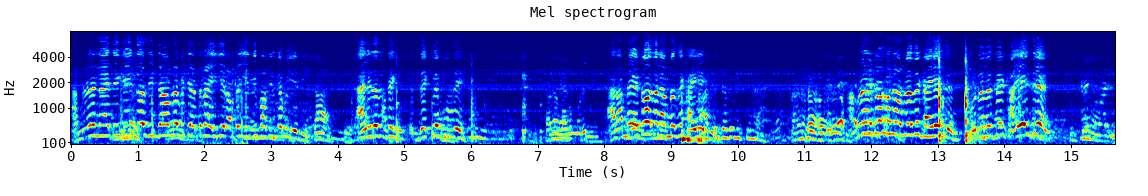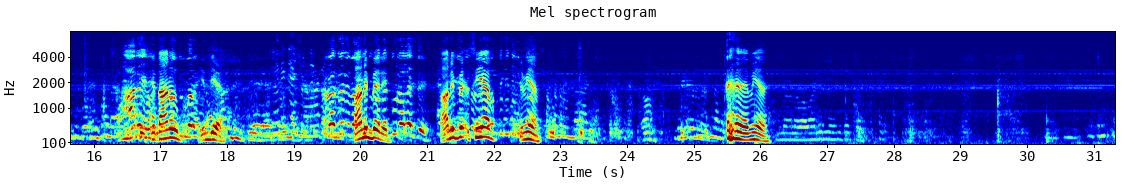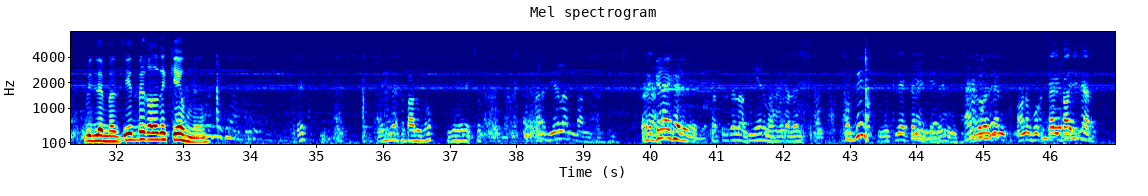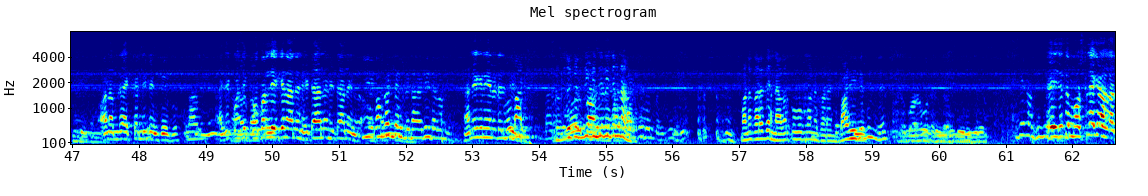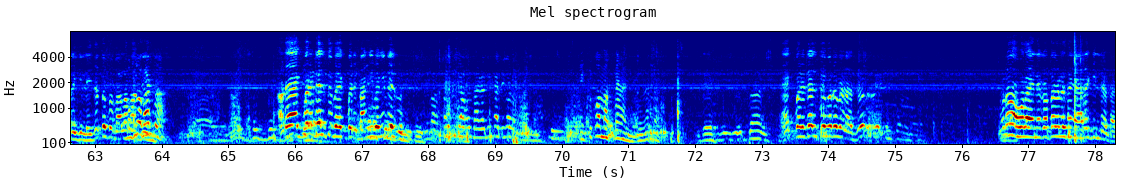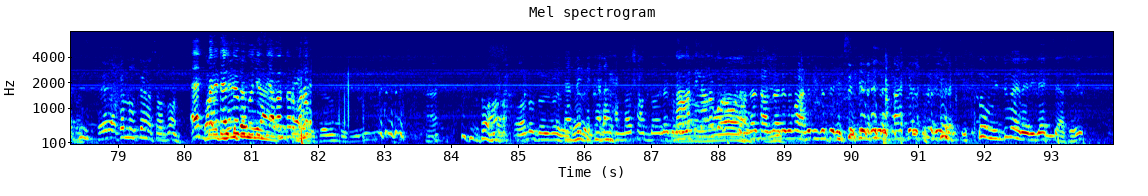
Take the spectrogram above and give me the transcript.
আমরা নাই দেখেই তো চিন্তা ভাবনা করছি, এতটা এই যে আমরা ইয়ে ইয়ে দেখলে বুঝে। আর আমরা এটাও জানি আমরা যে খাই আইছি আমরা এটাও জানি আমরা যে খাই আইছেন হোটেলে যে খাই আইছেন আরে তানুব ইন্ডিয়া। এবার যদি তানিব বাকি বেরে। তোমাদের দূর আলাইছে। আনিফ সিএম এমিয়া। এমিয়া। বুঝলাম না বের কথা কে শুনে ফাতুল গেলাম। গেলেন। মিশলে একটা নাই, দেননি। বলছেন, অনব- চাল বাজি স্যার। অন আমরা এক কান্দি টেলতে হইবো। আচ্ছা, কইছে properly এখানে আনেন, এটা আনেন, এটা আনেন। আনে এখানে এনে টেলতে হইবো। সবজি টবজি কিছু দিতেন না মনে করে দেন না আবার কবো মনে করেন এই যে তো মশলা এখানে আলাদা গেলে, এই যে তো ভালো মাছ দিন। আরে একবারে ঢেলতে হবে, একবারে, ভাঙি ভাঙি ঢেলবো নাকি? একটু কম আসতে না বুঝলেন না একবারে ঢেলতে বেড়া, জোর। তোরা হলাই না কথা বলে আরে গিল্লা টাকা একবারে ঢেলতে হবে কইতেছি আবার তোর বড় মিন্টু ভাই রিল্যাক্সে আছে।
